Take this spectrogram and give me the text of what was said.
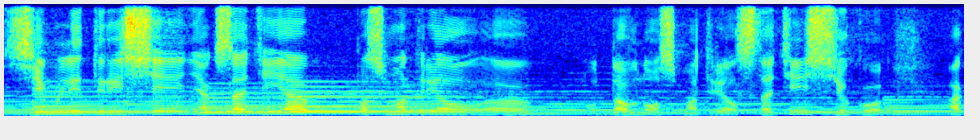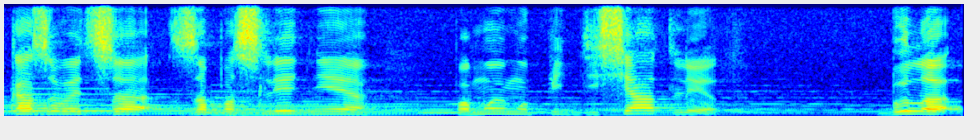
землетрясения. Кстати, я посмотрел, э, давно смотрел статистику. Оказывается, за последние, по-моему, 50 лет было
